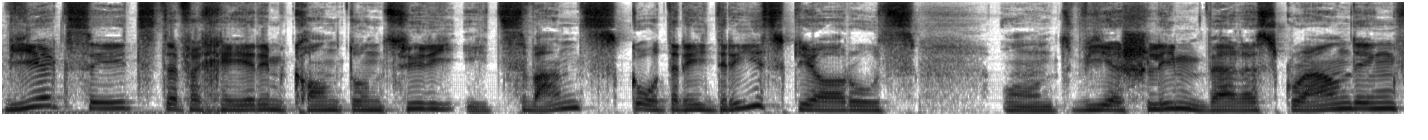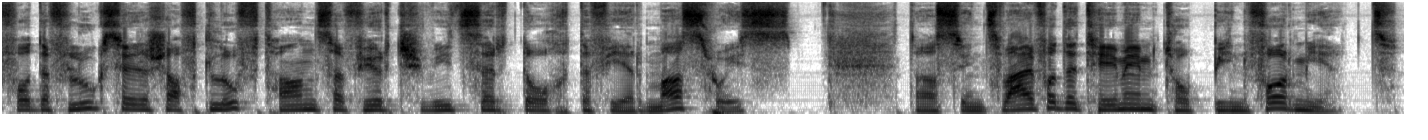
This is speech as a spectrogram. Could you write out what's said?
Wie sieht der Verkehr im Kanton Zürich in 20 oder in 30 Jahren aus? Und wie schlimm wäre das Grounding von der Fluggesellschaft Lufthansa für die Schweizer Tochterfirma Swiss? Das sind zwei von den Themen im Top informiert.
